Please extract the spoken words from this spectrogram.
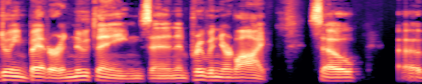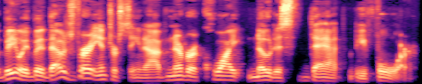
doing better and new things and improving your life. So, uh, but anyway, but that was very interesting. I've never quite noticed that before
